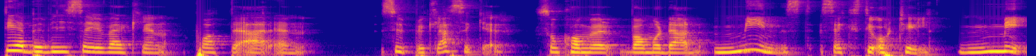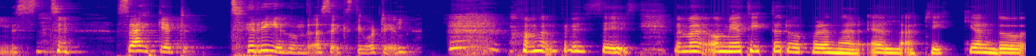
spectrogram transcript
Det bevisar ju verkligen på att det är en superklassiker som kommer vara modern minst 60 år till. Minst! Säkert 360 år till. Ja, men precis. Nej, men om jag tittar då på den här L-artikeln, då,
